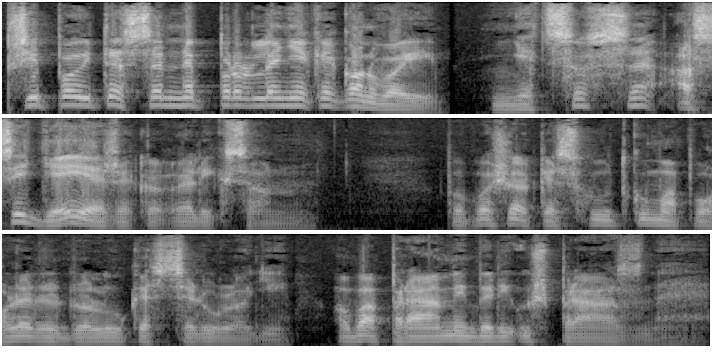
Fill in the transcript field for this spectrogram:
Připojte se neprodleně ke konvoji. Něco se asi děje, řekl Elikson. Popošel ke schůdkům a pohledl dolů ke středu lodi. Oba prámy byly už prázdné,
